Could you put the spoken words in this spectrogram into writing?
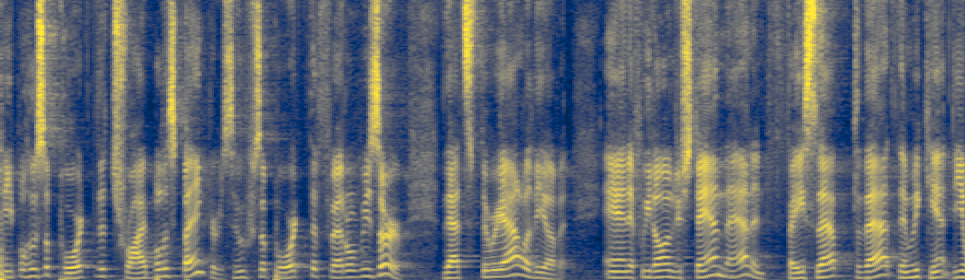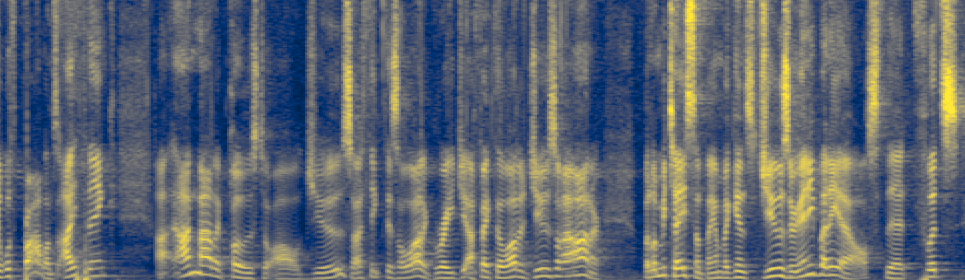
people who support the tribalist bankers, who support the Federal Reserve. That's the reality of it. And if we don't understand that and face up to that, then we can't deal with problems. I think I, I'm not opposed to all Jews. I think there's a lot of great. Jew- In fact, a lot of Jews I honor. But let me tell you something. I'm against Jews or anybody else that puts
